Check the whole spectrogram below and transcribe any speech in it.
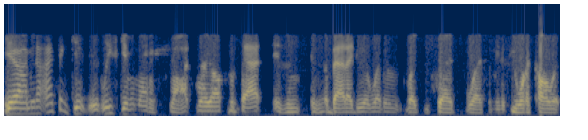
Yeah, I mean, I think at least giving that a shot right off the bat isn't isn't a bad idea. Whether, like you said, Wes, I mean, if you want to call it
